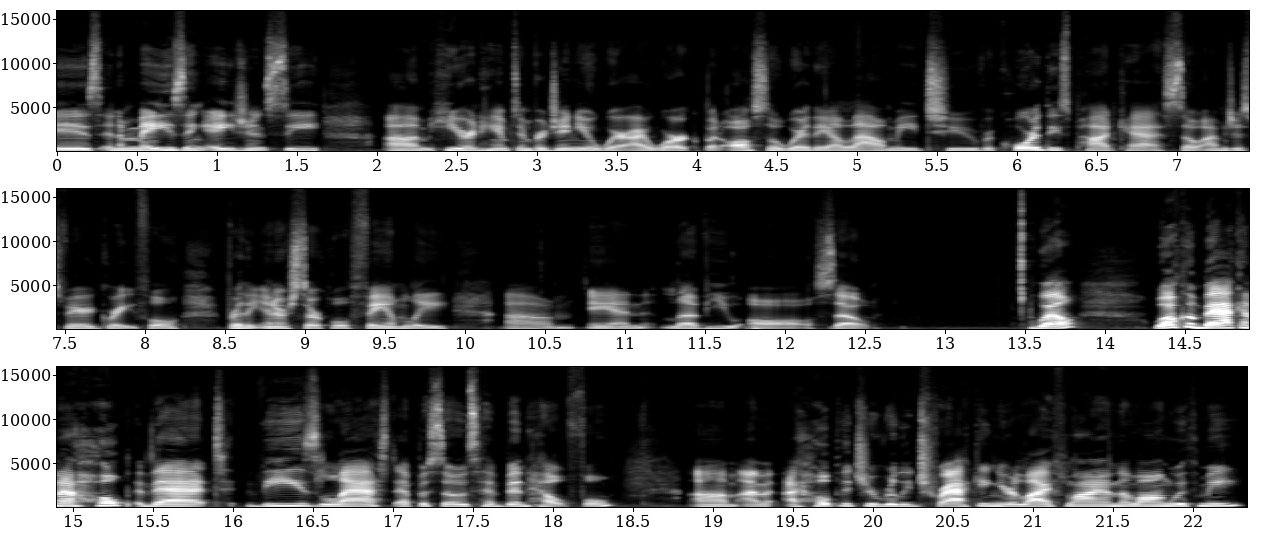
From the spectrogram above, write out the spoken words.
is an amazing agency um, here in Hampton, Virginia, where I work, but also where they allow me to record these podcasts. So I'm just very grateful for the Inner Circle family um, and love you all. So, well, welcome back, and I hope that these last episodes have been helpful. Um, I, I, hope that you're really tracking your lifeline along with me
